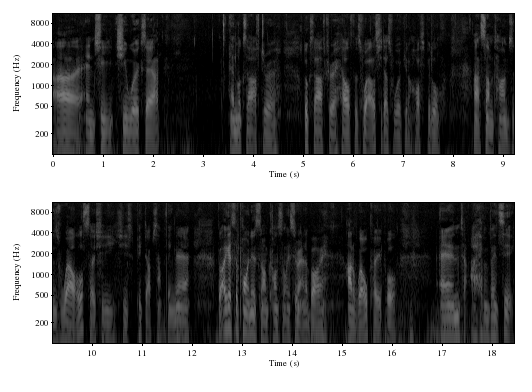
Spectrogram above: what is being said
Uh, and she, she works out and looks after her, looks after her health as well. She does work in a hospital uh, sometimes as well. So she, she's picked up something there. But I guess the point is that I'm constantly surrounded by unwell people and I haven't been sick.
